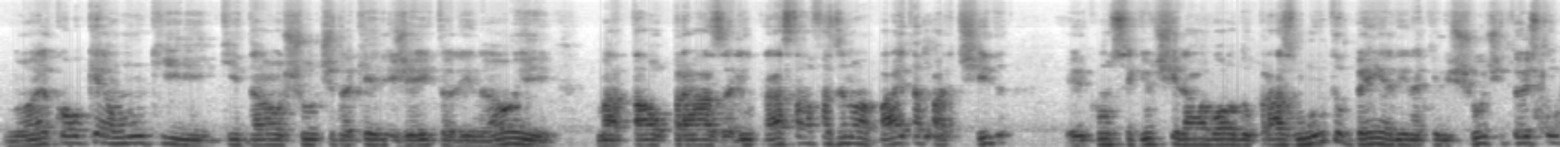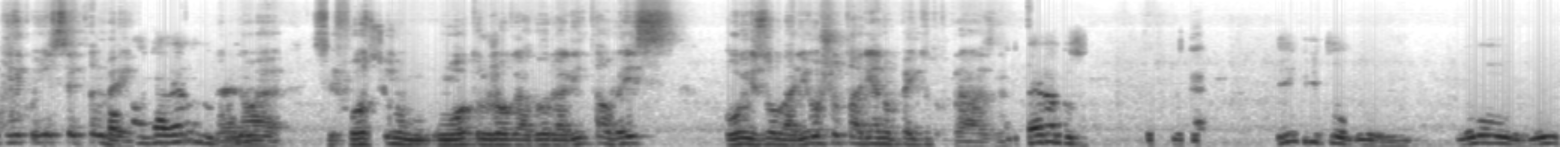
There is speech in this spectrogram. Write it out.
não é qualquer um que, que dá o chute daquele jeito ali, não, e matar o Praz ali. O Praz estava fazendo uma baita partida, ele conseguiu tirar a bola do Praz muito bem ali naquele chute, então isso tem que reconhecer também. A galera do né? Não é, se fosse um, um outro jogador ali, talvez ou isolaria ou chutaria no peito do Praz, né? a galera dos quem gritou gol? Gol, do.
